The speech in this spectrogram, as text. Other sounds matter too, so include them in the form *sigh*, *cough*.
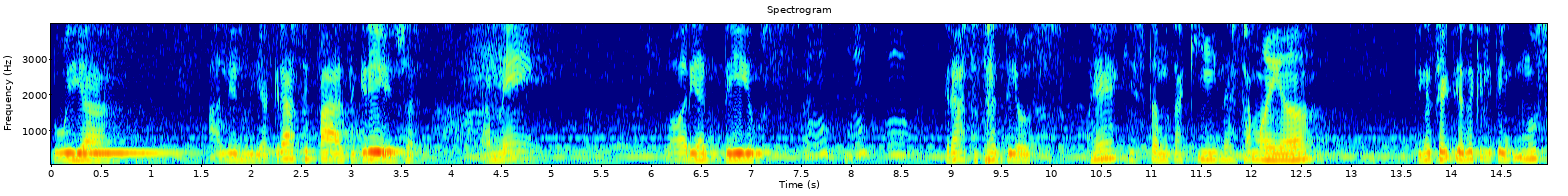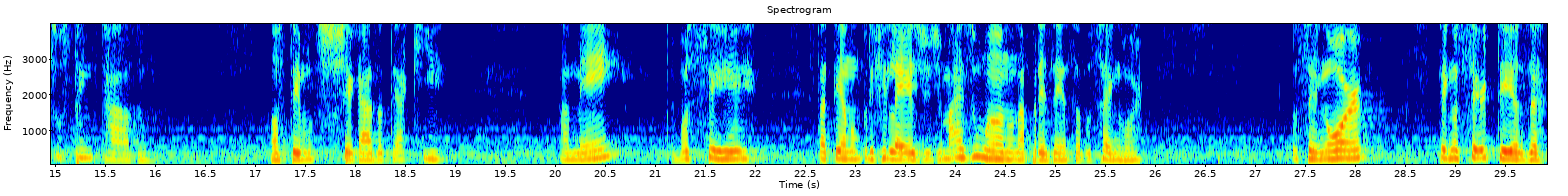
Aleluia. Aleluia. Graça e paz, igreja. Amém. Glória a Deus. Graças a Deus, né, que estamos aqui nessa manhã. Tenho certeza que Ele tem nos sustentado. Nós temos chegado até aqui. Amém. Você está tendo um privilégio de mais um ano na presença do Senhor. O Senhor, tenho certeza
